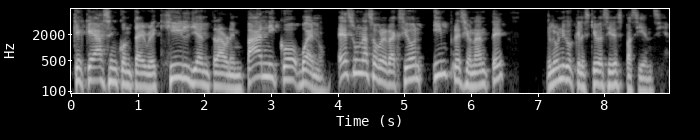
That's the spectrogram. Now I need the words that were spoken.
que qué hacen con Tyrek Hill, ya entraron en pánico. Bueno, es una sobrereacción impresionante. Lo único que les quiero decir es paciencia.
